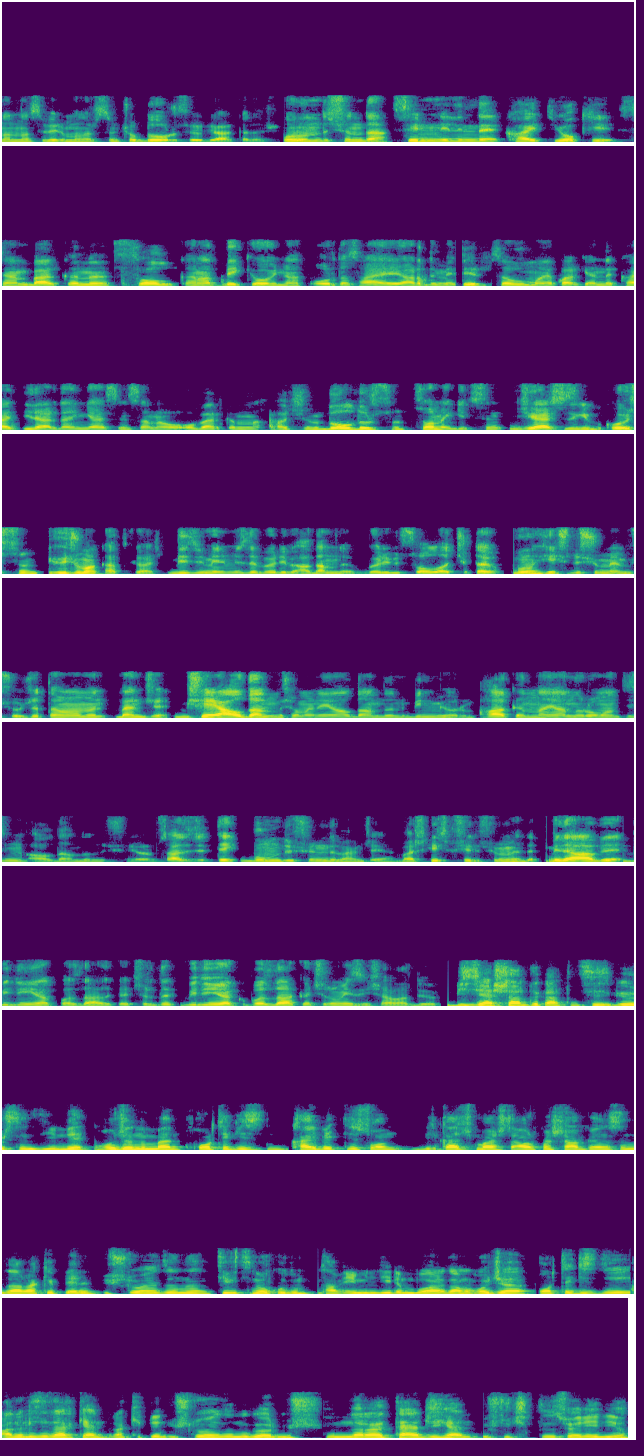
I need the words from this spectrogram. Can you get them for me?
ondan nasıl verim alırsın? Çok doğru söylüyor arkadaş. Onun dışında senin elinde kayıt yok ki sen Berkan'ı sol kanat beki oynat. Orta sahaya yardım etir. Savunma yaparken de kayıt ileriden gelsin. Sana o, Berkan'ın açını doldursun. Sonra gitsin ciğersiz gibi koşsun. Hücuma katkı ver. Bizim elimizde böyle bir adam da yok. Böyle bir sol açık da yok. Bunu hiç düşünmemiş hoca. Tamamen bence bir şeye aldanmış ama neye aldandığını bilmiyorum. Hakan'ın ayağının romantizmle aldandığını düşünüyorum. Sadece tek bunu düşündü bence yani. Başka hiçbir şey düşünmedi. Bir de abi bir dünya kupası daha da kaçırdık. Bir dünya kupası daha kaçırmayız inşallah diyorum. Biz yaşlandık artık siz görürsünüz diyeyim de hocanın ben Portekiz'in kaybettiği son birkaç maçta Avrupa Şampiyonası'nda rakiplerin üçlü oynadığını tweetini okudum. Tam emin değilim bu arada ama hoca Portekizli analiz ederken rakiplerin üçlü oynadığını görmüş. Bunlara tercihen üçlü çıktığı söyleniyor.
